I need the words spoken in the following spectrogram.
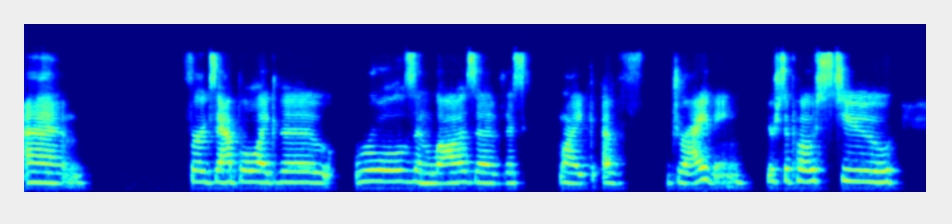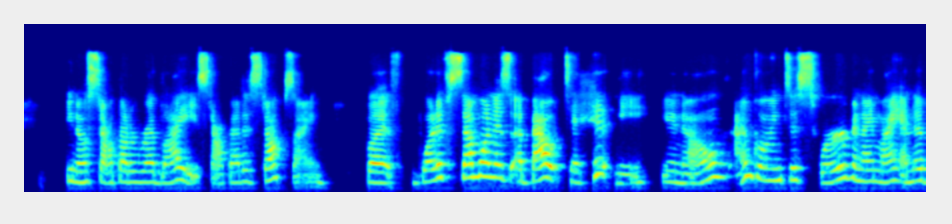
Um, for example, like the rules and laws of this, like of driving, you're supposed to you know, stop at a red light, stop at a stop sign. But what if someone is about to hit me? You know, I'm going to swerve and I might end up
